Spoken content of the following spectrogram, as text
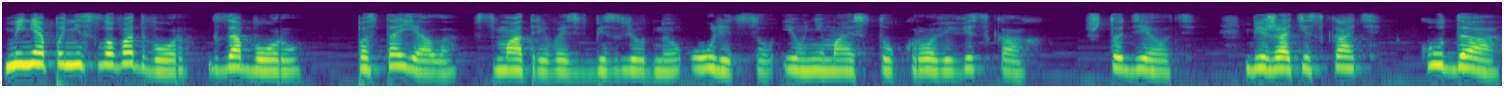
Меня понесло во двор, к забору, Постояла, всматриваясь в безлюдную улицу и унимая стук крови в висках. Что делать? Бежать искать? Куда?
